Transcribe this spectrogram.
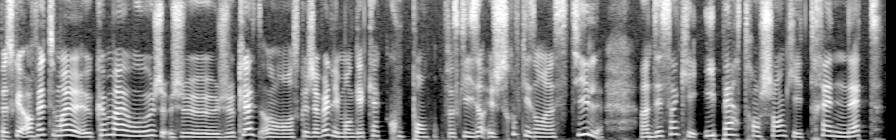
parce que en fait, moi, comme Mao, je, je, je classe en ce que j'appelle les mangaka coupants. Parce qu'ils ont, je trouve qu'ils ont un style, un dessin qui est hyper tranchant, qui est très net.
